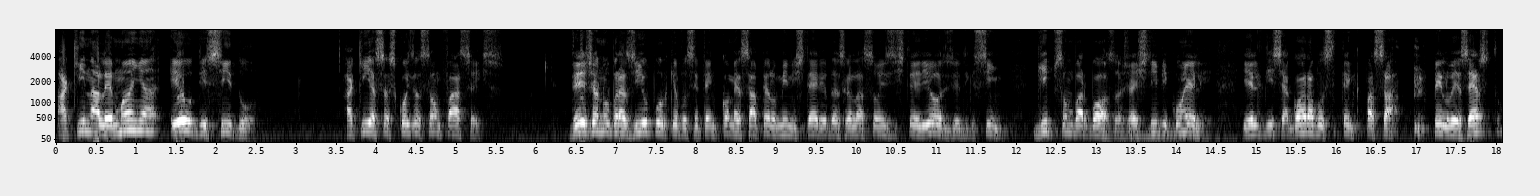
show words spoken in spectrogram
Aqui na Alemanha eu decido. Aqui essas coisas são fáceis. Veja no Brasil, porque você tem que começar pelo Ministério das Relações Exteriores. Eu digo, sim, Gibson Barbosa, já estive com ele. E ele disse: agora você tem que passar pelo Exército,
